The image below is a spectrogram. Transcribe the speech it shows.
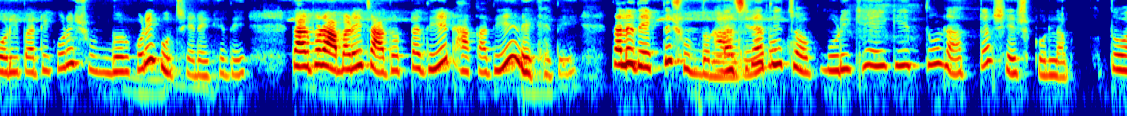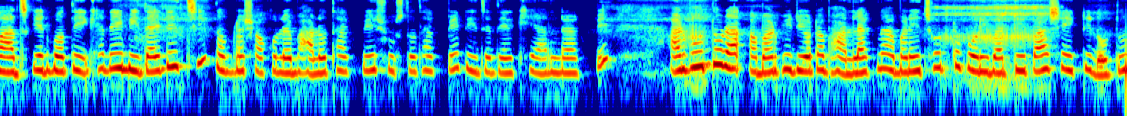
পরিপাটি করে সুন্দর করে গুছিয়ে রেখে দিই। তারপর আমার এই চাদরটা দিয়ে ঢাকা দিয়ে রেখে দিই। তাহলে দেখতে সুন্দর আজ রাতে চপ মুড়ি খেয়ে কিন্তু রাতটা শেষ করলাম। তো আজকের মতো এখানেই বিদায় নিচ্ছি। তোমরা সকলে ভালো থাকবে সুস্থ থাকবে নিজেদের খেয়াল রাখবে। আর বন্ধুরা, আমার ভিডিওটা ভালো লাগলে আমার এই ছোট্ট পরিবারটির পাশে একটি নতুন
